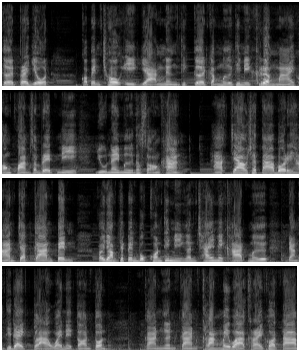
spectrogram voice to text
เกิดประโยชน์ ก็เป็นโชคอีกอย่างหนึ่งที่เกิดกับมือที่มีเครื่องหมายของความสำเร็จนี้อยู่ในมือทั้งสองข้าง หากเจ้าชะตาบริหารจัดการเป็น ก็ย่อมจะเป็นบุคคลที่มีเงินใช้ไม่ขาดมือ ดังที่ได้กล่าวไว้ในตอนต้น การเงินการคลังไม่ว่าใครก็ตาม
